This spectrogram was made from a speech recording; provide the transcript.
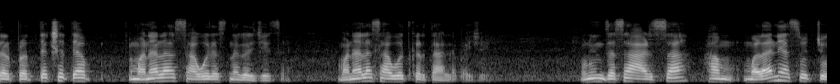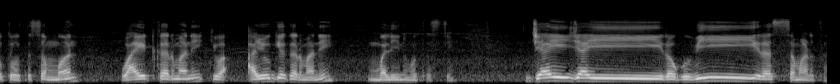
तर प्रत्यक्ष त्या मनाला सावध असणं गरजेचं आहे. मनाला सावध करता आलं पाहिजे. म्हणून जसा आरसा हा मळाने अस्वच्छ होतो तसं मन वाईट कर्माने किंवा अयोग्य कर्माने मलिन होत असते. जय जय रघुवीर समर्थ.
